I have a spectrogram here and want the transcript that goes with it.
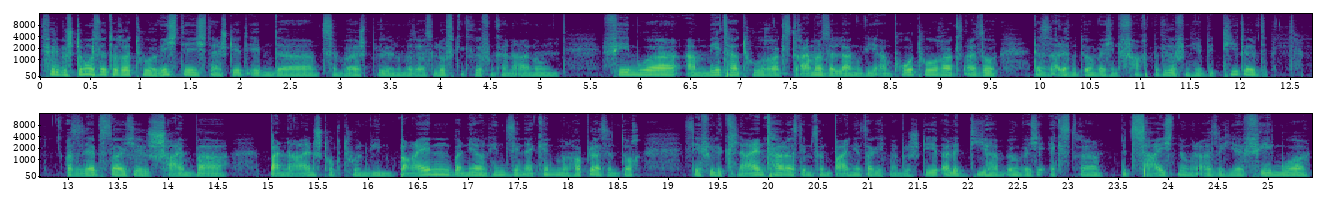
Für die Bestimmungsliteratur wichtig, dann steht eben da zum Beispiel, nur mal so aus der Luft gegriffen, keine Ahnung, Femur am Metathorax dreimal so lang wie am Prothorax. Also das ist alles mit irgendwelchen Fachbegriffen hier betitelt. Also selbst solche scheinbar banalen Strukturen wie ein Bein. Bei näherem Hinsehen erkennt man, hoppla, sind doch sehr viele Kleinteile, aus dem so ein Bein jetzt, sage ich mal, besteht. Alle die haben irgendwelche extra Bezeichnungen, also hier Femur,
